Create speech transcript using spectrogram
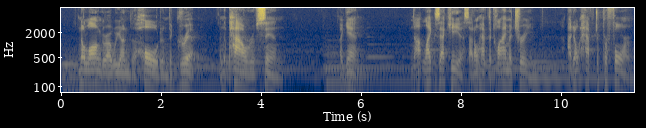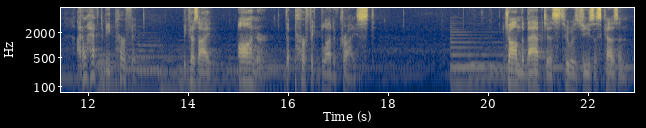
No longer are we under the hold and the grip and the power of sin. Again, not like Zacchaeus. I don't have to climb a tree. I don't have to perform. I don't have to be perfect because I honor the perfect blood of Christ. John the Baptist, who was Jesus' cousin,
